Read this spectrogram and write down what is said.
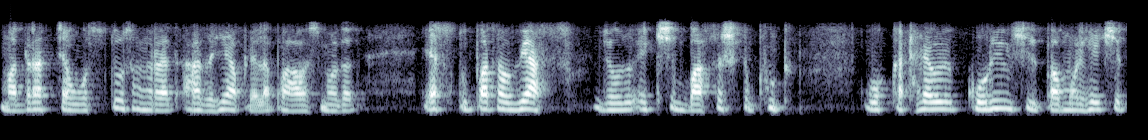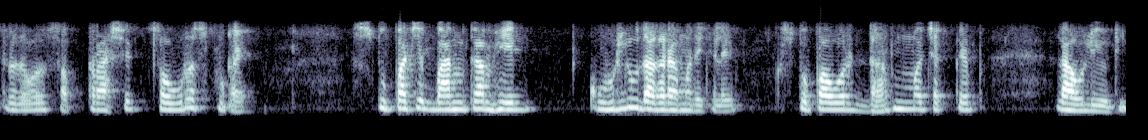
मद्रासच्या वस्तू संग्रहात आजही आपल्याला पाहावयास मिळतात. या स्तूपाचा व्यास जवळजवळ एकशे बासष्ट फूट व कठड्यावरील कोरीव शिल्पामुळे हे क्षेत्र जवळ सतराशे चौरस फूट आहे. स्तूपाचे बांधकाम हे कोरीव दगडामध्ये केले स्तूपावर धर्मचक्रे लावली होती.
